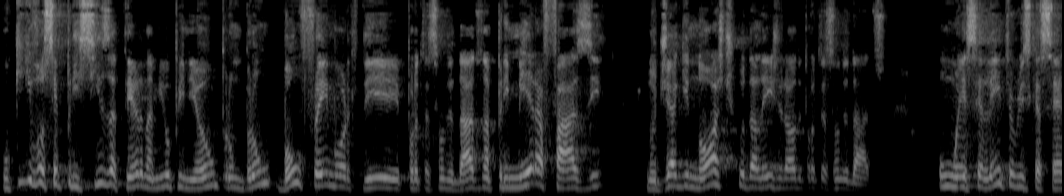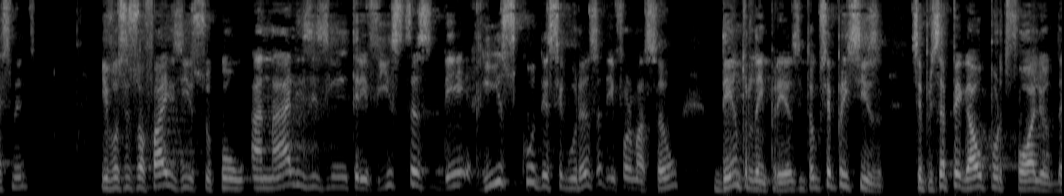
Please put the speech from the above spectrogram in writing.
O que, que você precisa ter, na minha opinião, para um bom framework de proteção de dados na primeira fase no diagnóstico da Lei Geral de Proteção de Dados. Um excelente risk assessment, e você só faz isso com análises e entrevistas de risco de segurança de informação dentro da empresa. Então, o que você precisa? Você precisa pegar o portfólio, da,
